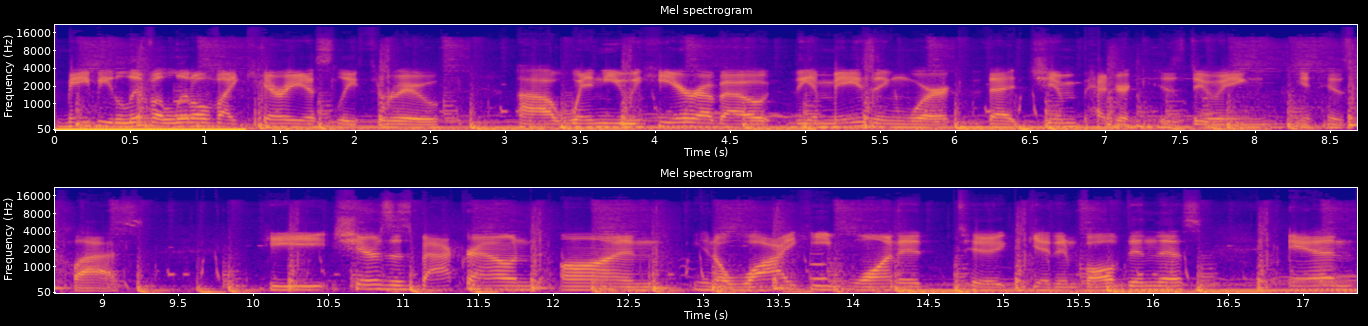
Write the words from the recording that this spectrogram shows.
maybe live a little vicariously through uh, when you hear about the amazing work that Jim Pedrech is doing in his class. He shares his background on, you know, why he wanted to get involved in this and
